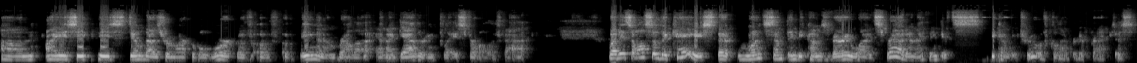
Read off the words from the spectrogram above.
Um, IACP still does remarkable work of, of, of being an umbrella and a gathering place for all of that. But it's also the case that once something becomes very widespread, and I think it's becoming true of collaborative practice,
